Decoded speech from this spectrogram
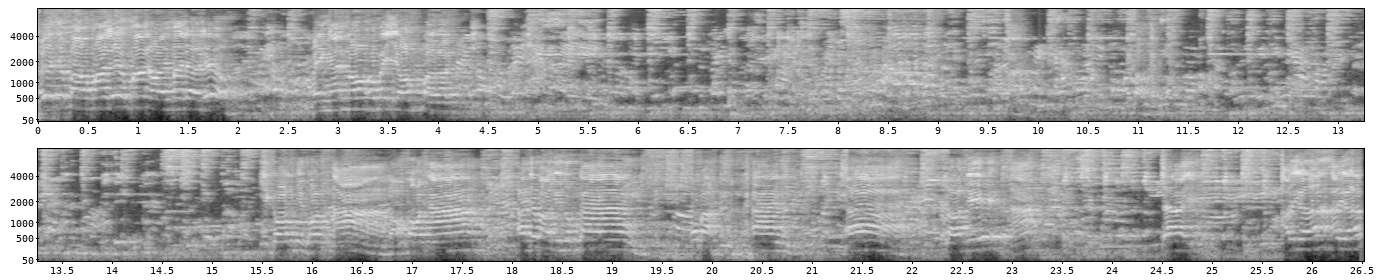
เพื่อนเจะเบามาเร็วมาหน่อยมาเร็วเร็วไม่งั้นน้องเขาไม่ยอมเปิด กี่คนกี่คนอ่าสองคนนะอาเจ้าบ่าวอยู่ตรงกลางเจ้าบ่าวอยู่ตรงกลางอ่าตอนนี้อะได้เอาเยอะเอาเยอะ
